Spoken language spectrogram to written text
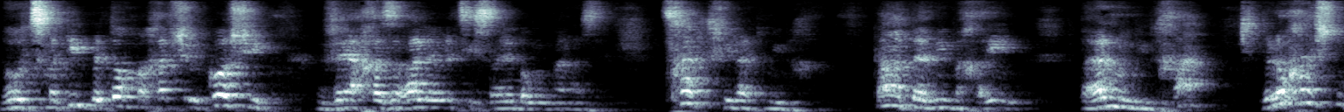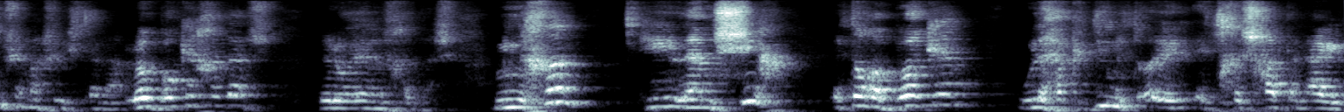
ועוצמתית בתוך מרחב של קושי והחזרה לארץ ישראל במובן הזה. צריכה תפילת מנחה. כמה פעמים בחיים פעלנו מנחה ולא חשנו שמשהו השתנה, לא בוקר חדש ולא ערב חדש. מנחה היא להמשיך את אור הבוקר ולהקדים את, את חשכת הליל,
